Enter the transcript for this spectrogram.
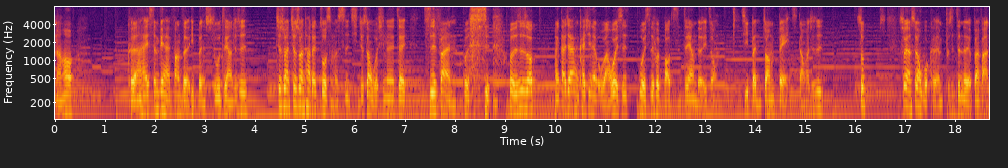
然后可能还身边还放着一本书，这样就是就算就算他在做什么事情，就算我现在在吃饭，或者是或者是说大家很开心的玩，我也是我也是会保持这样的一种基本装备，你知道吗？就是说虽然虽然我可能不是真的有办法。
